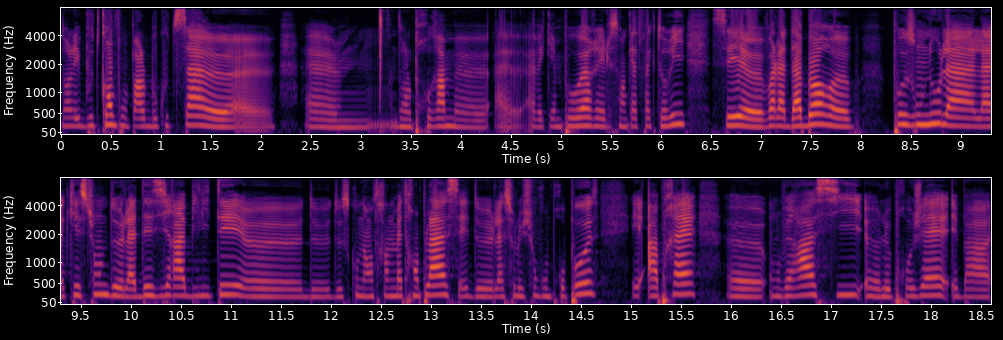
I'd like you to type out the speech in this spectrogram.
dans les bootcamps, on parle beaucoup de ça euh, euh, dans le programme avec Empower et le 104 Factory. C'est voilà, d'abord posons-nous la, question de la désirabilité de, ce qu'on est en train de mettre en place et de la solution qu'on propose. Et après, on verra si le projet, eh ben,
